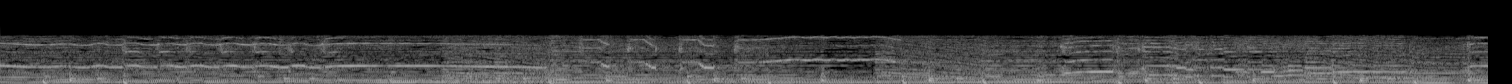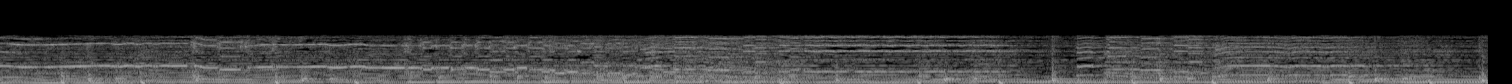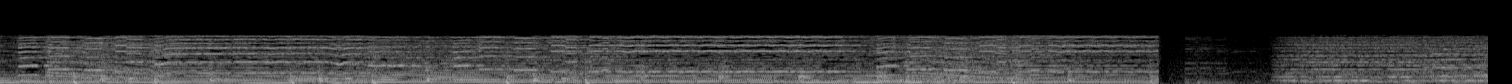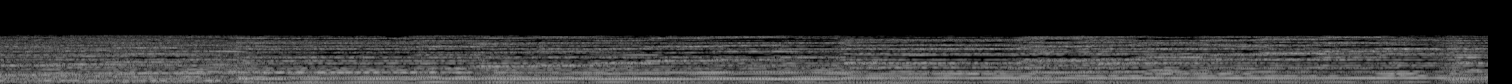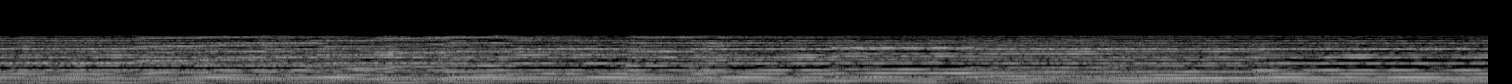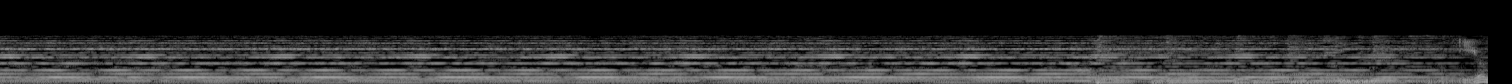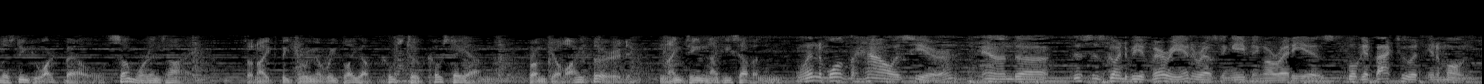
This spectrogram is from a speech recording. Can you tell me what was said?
Art Bell Somewhere in Time. Tonight featuring a replay of Coast to Coast AM from July 3rd, 1997. Linda Moulton Howe is here, and uh, this is going to be a very interesting evening. Already is. We'll get back to it in a moment.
